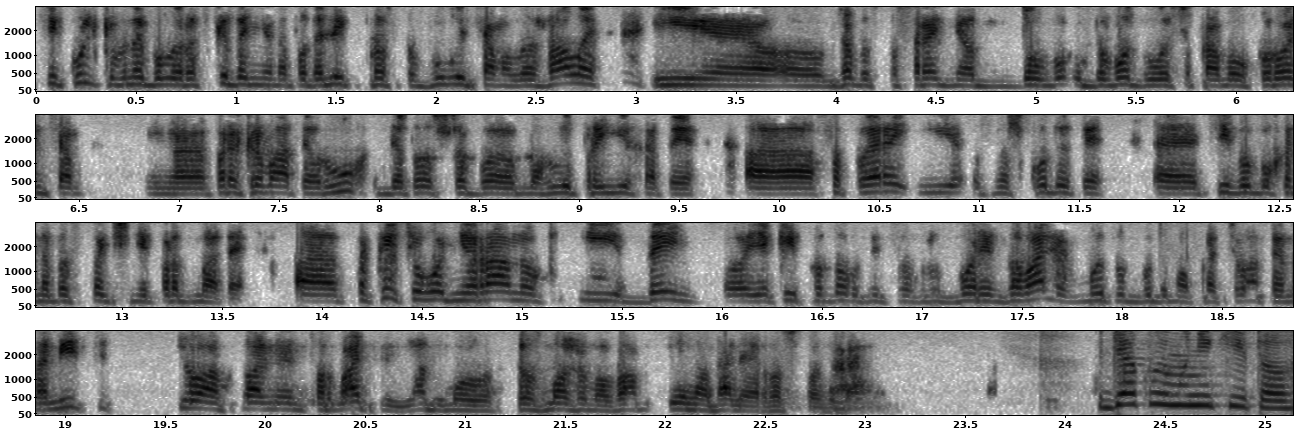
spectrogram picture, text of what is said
ці кульки вони були розкидані неподалік, просто вулицями лежали, і е, вже безпосередньо дов- доводилося правоохоронцям перекривати рух для того, щоб е, могли приїхати е, сапери і знешкодити е, ці вибухонебезпечні предмети. Е, Такий сьогодні ранок і день, е, який продовжується з розборів завалів. Ми тут будемо працювати на місці. Цю актуальну інформацію я думаю, що зможемо вам і надалі розповідати. Дякуємо, Нікіто.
